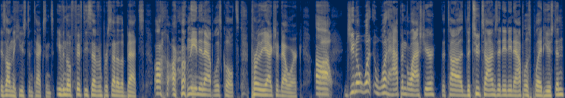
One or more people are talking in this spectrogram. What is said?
is on the Houston Texans, even though 57% of the bets are, are on the Indianapolis Colts, per the Action Network. Uh, Wow. Do you know what, what happened last year? The ti the two times that Indianapolis played Houston,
